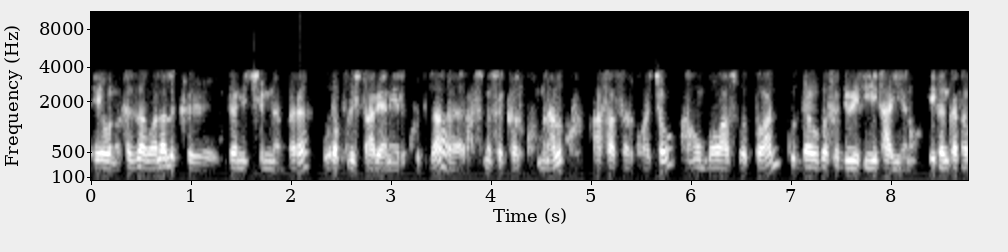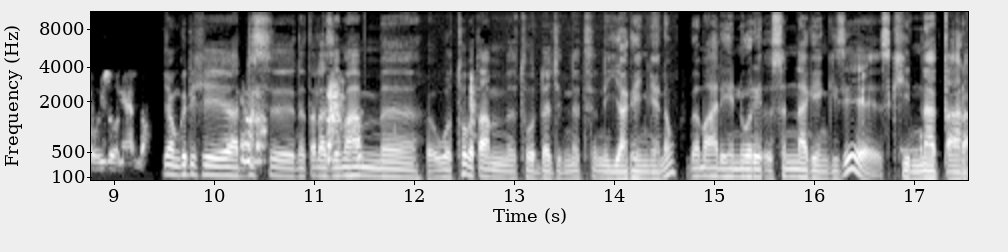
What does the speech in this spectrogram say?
ይኸው ነው። ከዛ በኋላ ልክ ደምቼም ነበረ ወደ ፖሊስ ጣቢያ ነው የሄድኩት። እዛ አስመሰከርኩ፣ ምን አልኩ፣ አሳሰርኳቸው። አሁን በዋስ ወጥተዋል። ጉዳዩ በፍርድ ቤት እየታየ ነው። የቀን ቀጠሮ ይዞ ነው ያለው። ያው እንግዲህ አዲስ ነጠላ ዜማህም ወጥቶ በጣም ተወዳጅነትን እያገኘ ነው። በመሀል ይህን ወሬ ስናገኝ ጊዜ እስኪ እናጣራ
